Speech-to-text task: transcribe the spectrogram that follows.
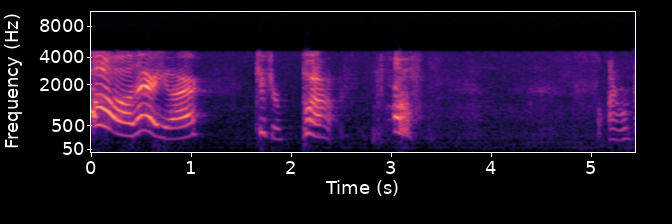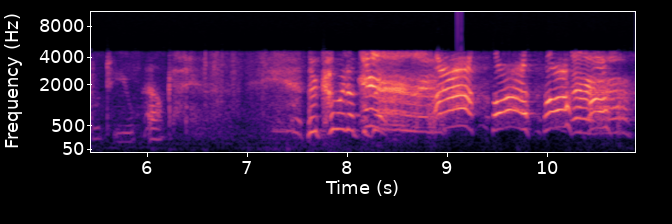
Oh, there you are. Kiss your butt out. Oh. I won't do it to you. Oh god. They're coming up to get. Ah! Ah! Ah! Ah!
